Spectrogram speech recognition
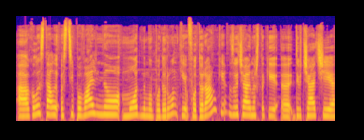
А коли стали ось ці повально модними подарунки, фоторамки, звичайно ж таки, е, дівчачі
